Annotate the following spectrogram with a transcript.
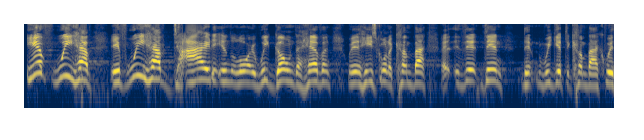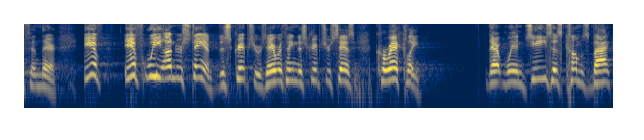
If we have, if we have died in the Lord, we've gone to heaven, He's going to come back, uh, then, then we get to come back with Him there. If, if we understand the Scriptures, everything the Scripture says correctly, that when Jesus comes back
